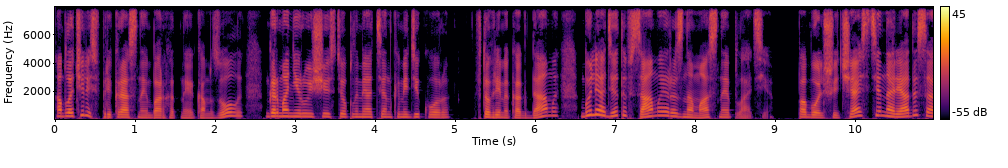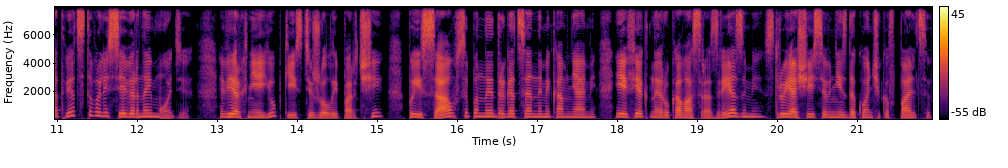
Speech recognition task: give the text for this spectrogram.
облачились в прекрасные бархатные камзолы, гармонирующие с теплыми оттенками декора, в то время как дамы были одеты в самые разномастные платья. По большей части наряды соответствовали северной моде. Верхние юбки из тяжелой парчи, пояса, усыпанные драгоценными камнями, и эффектные рукава с разрезами, струящиеся вниз до кончиков пальцев.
